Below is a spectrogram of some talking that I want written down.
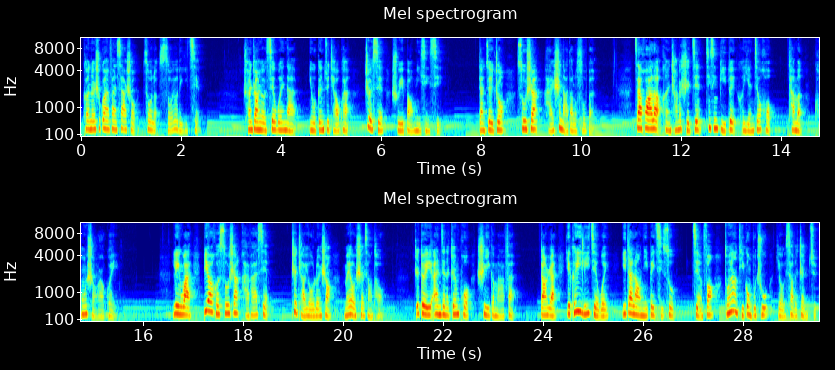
可能是惯犯下手做了所有的一切。船长有些为难，因为根据条款，这些属于保密信息。但最终，苏珊还是拿到了副本，在花了很长的时间进行比对和研究后，他们。空手而归。另外，比尔和苏珊还发现这条游轮上没有摄像头，这对于案件的侦破是一个麻烦。当然，也可以理解为一旦老尼被起诉，检方同样提供不出有效的证据。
